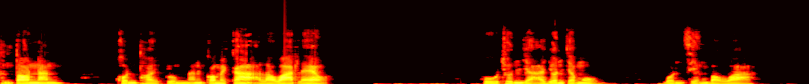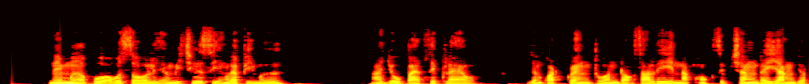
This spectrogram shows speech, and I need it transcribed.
ถึงตอนนั้น คนถอยกลุ่มนั้นก็ไม่กล้าอาละวาดแล้ว หูชุนหยาย่นจมูกบนเสียงเบาว่า ในเมื่อผู้อาวุโสเหลียงมีชื่อเสียงและฝีมือ อายุ 80 แล้ว ยังกวัดแกว่งทวนดอกสาลี่หนัก 60 ช่างได้อย่างหยด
